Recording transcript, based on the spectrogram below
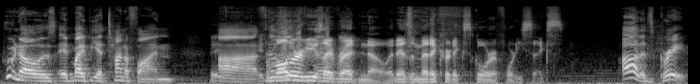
Who knows? It might be a ton of fun. Uh, it From all the reviews I've read, no. It has a Metacritic score of 46. Ah, that's great.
